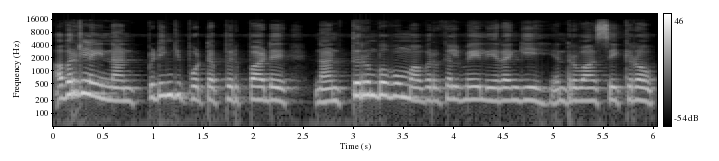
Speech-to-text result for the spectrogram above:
அவர்களை நான் பிடுங்கி போட்ட பிற்பாடு நான் திரும்பவும் அவர்கள் மேல் இறங்கி என்று வாசிக்கிறோம்.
